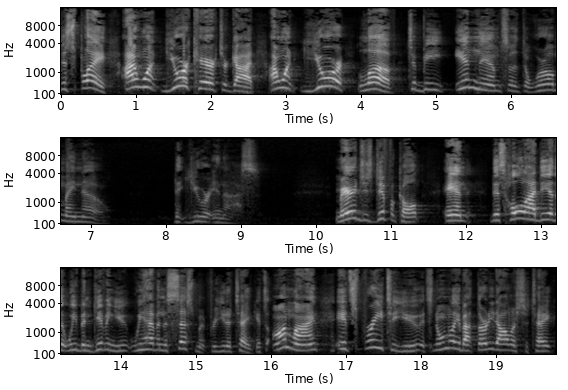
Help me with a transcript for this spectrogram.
display. I want your character, God. I want your love to be in them so that the world may know that you are in us. Marriage is difficult, and this whole idea that we've been giving you, we have an assessment for you to take. It's online, it's free to you, it's normally about $30 to take,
